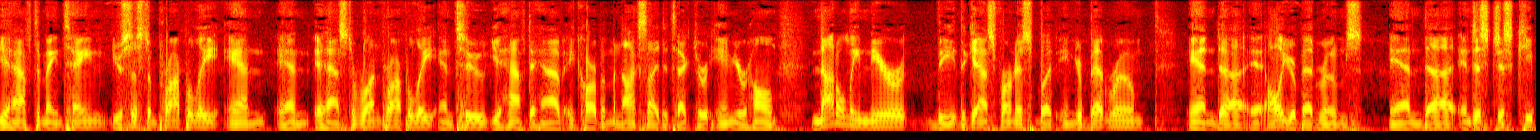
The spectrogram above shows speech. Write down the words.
You have to maintain your system properly, and and it has to run properly. And two, you have to have a carbon monoxide detector in your home, not only near the the gas furnace, but in your bedroom and uh, all your bedrooms and uh, and just just keep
